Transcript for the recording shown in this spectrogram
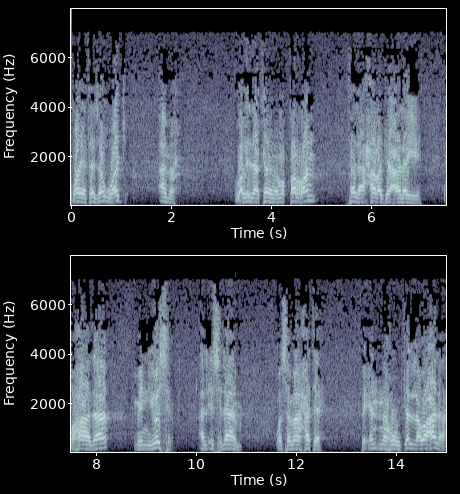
ويتزوج أمه. وإذا كان مضطرا فلا حرج عليه. وهذا من يسر الإسلام وسماحته فإنه جل وعلا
